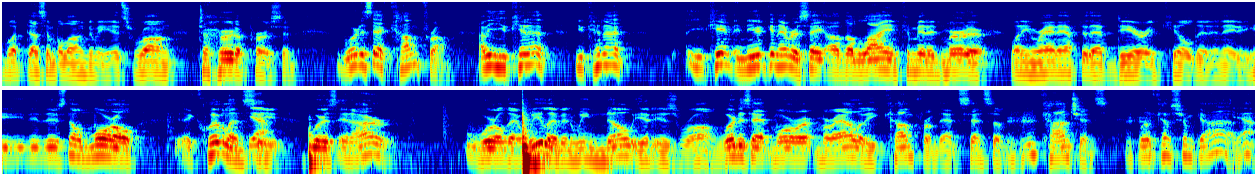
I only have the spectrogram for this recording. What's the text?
what doesn't belong to me. It's wrong to hurt a person. Where does that come from? I mean, you cannot. You cannot you can't and you can never say oh the lion committed murder when he ran after that deer and killed it and ate it he, there's no moral equivalency Yeah. whereas in our world that we live in we know it is wrong where does that mor- morality come from that sense of conscience well it comes from god Mm-hmm. Yeah.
